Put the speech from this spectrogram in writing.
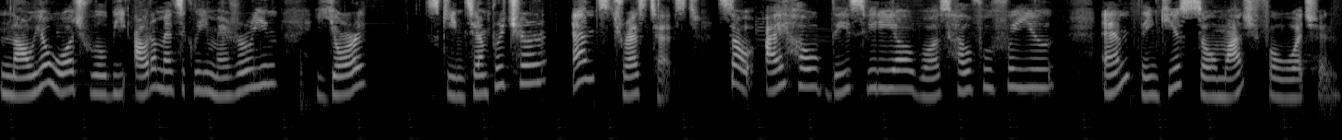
now your watch will be automatically measuring your skin temperature and stress test. So I hope this video was helpful for you and thank you so much for watching.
